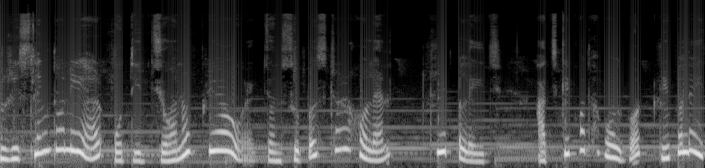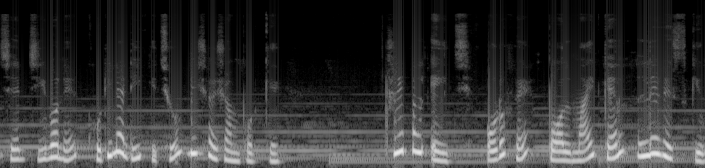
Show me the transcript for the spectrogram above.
রেসলিং দুনিয়ার অতি জনপ্রিয় একজন সুপারস্টার হলেন ট্রিপল এইচ। আজকে কথা বলব ট্রিপল এইচের জীবনের খুঁটিনাটি কিছু বিষয় সম্পর্কে। ট্রিপল এইচ ওরফে পল মাইকেল লেভেসকিউ।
